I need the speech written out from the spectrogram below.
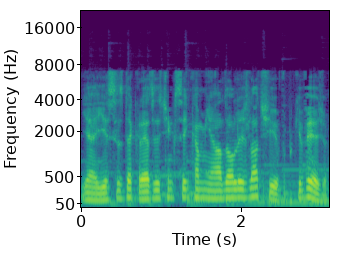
E aí esses decretos eles tinham que ser encaminhados ao legislativo, porque veja,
